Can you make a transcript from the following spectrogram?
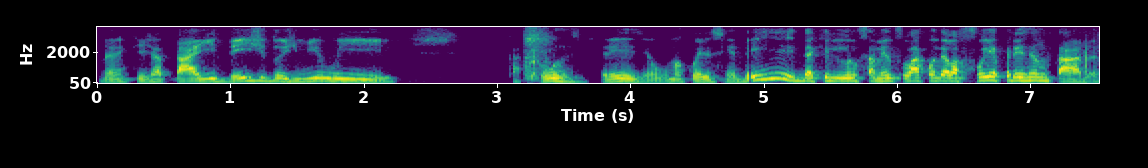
né? Que já está aí desde 2014, 13, alguma coisa assim. É desde daquele lançamento lá, quando ela foi apresentada.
